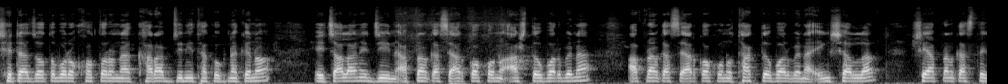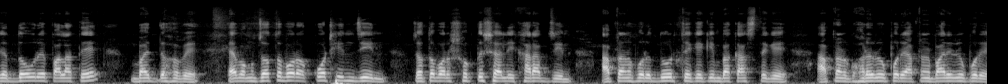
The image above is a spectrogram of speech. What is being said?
সেটা যত বড় খতরনাক খারাপ জিনই থাকুক না কেন, এই চালানি জিন আপনার কাছে আর কখনো আসতেও পারবে না, আপনার কাছে আর কখনো থাকতেও পারবে না ইনশাল্লাহ সে আপনার কাছ থেকে দৌড়ে পালাতে বাধ্য হবে। এবং যত বড় কঠিন জিন, যত বড় শক্তিশালী খারাপ জিন আপনার উপরে দূর থেকে কিংবা কাছ থেকে, আপনার ঘরের উপরে, আপনার বাড়ির উপরে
